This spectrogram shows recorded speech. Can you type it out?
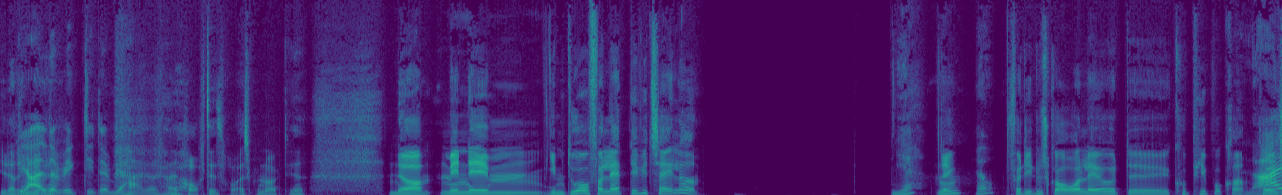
De er, De er aldrig vigtige, dem jeg har i hvert fald. Oh, det tror jeg sgu nok, det er. Nå, men øhm, jamen, du har jo forladt det, vi taler om, Ja. ikke? Jo. Fordi du skal over og lave et øh, kopiprogram på Nej,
